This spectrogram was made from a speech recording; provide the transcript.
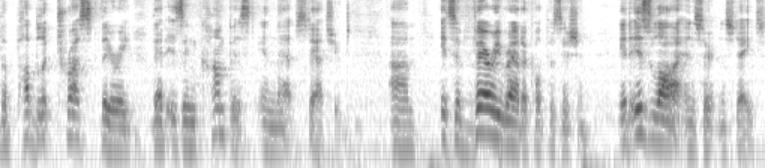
the public trust theory that is encompassed in that statute. Um, it's a very radical position. It is law in certain states,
